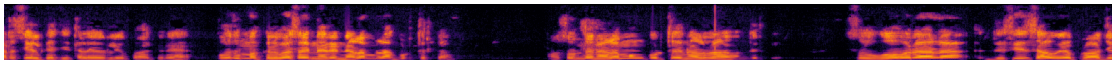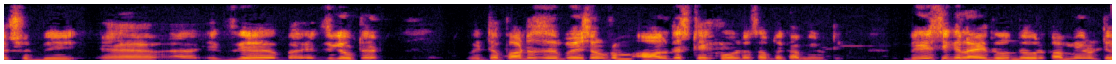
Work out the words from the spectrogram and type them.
அரசியல் கட்சி தலைவர்களையும் பார்க்குறேன். பொதுமக்கள் விவசாயி நிறைய நிலமெல்லாம் கொடுத்துருக்காங்க. அவன் சொந்த நிலமும் கொடுத்ததுனால தான் வந்திருக்கு. ஸோ ஓவராலாக this is how a project should be executed with the participation from all the stakeholders of the community பேசிக்கலாக இது வந்து ஒரு கம்யூனிட்டி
